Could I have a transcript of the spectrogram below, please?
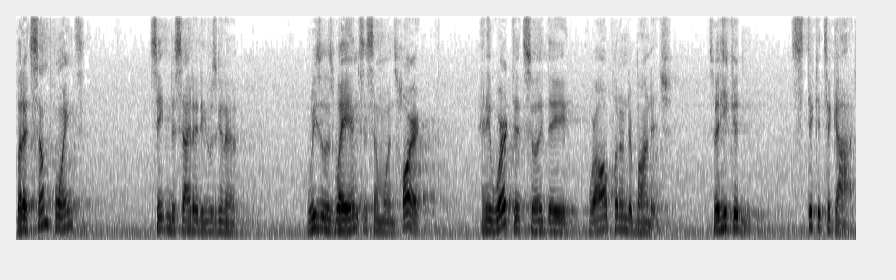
But at some point, Satan decided he was going to weasel his way into someone's heart, and he worked it so that they were all put under bondage, so that he could stick it to God.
